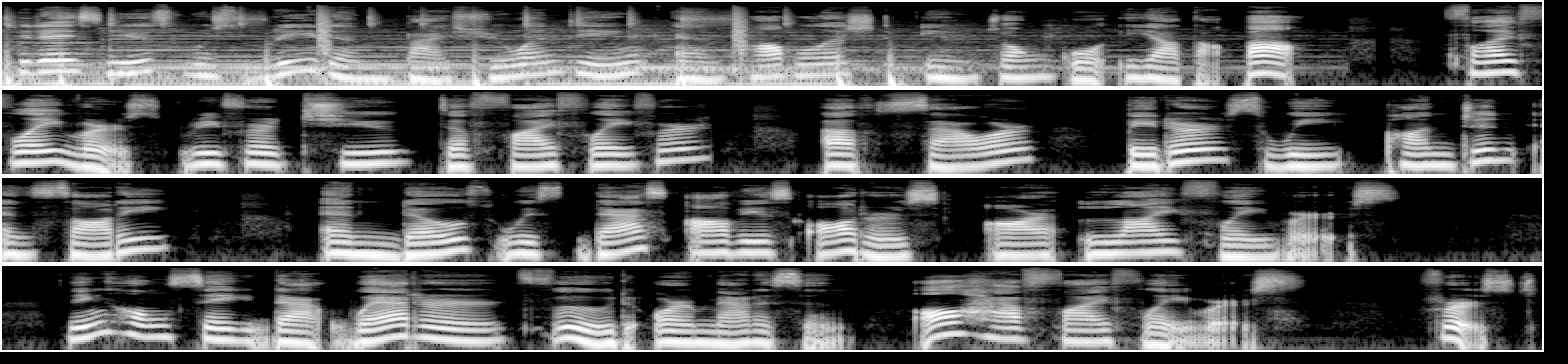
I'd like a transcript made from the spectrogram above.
Today's news was written by Xu Wenting and published in 中国医药导报. Five flavors refer to the five flavors of sour, bitter, sweet, pungent, and salty, and those with less obvious odors are light flavors. Ning Hong said that whether food or medicine all have five flavors. First,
